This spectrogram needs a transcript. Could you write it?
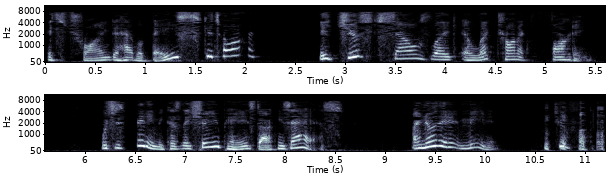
it's trying to have a bass guitar. It just sounds like electronic farting, which is fitting because they show you painting stockings ass. I know they didn't mean it. Too fucking.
